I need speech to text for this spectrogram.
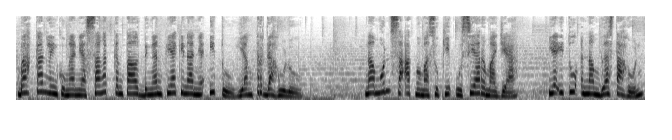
bahkan lingkungannya sangat kental dengan keyakinannya itu yang terdahulu. Namun saat memasuki usia remaja, yaitu 16 tahun,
